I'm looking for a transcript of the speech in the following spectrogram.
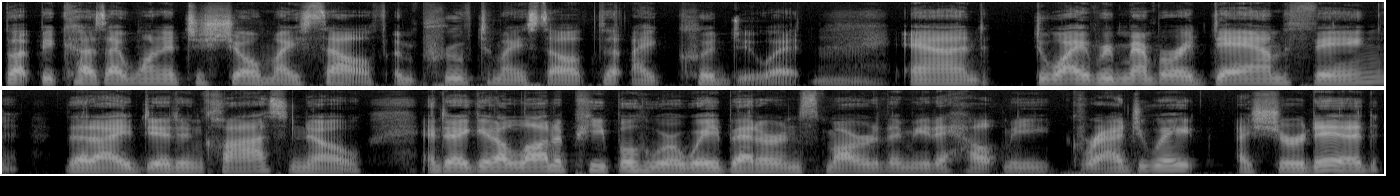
but because I wanted to show myself and prove to myself that I could do it. Mm. And do I remember a damn thing that I did in class? No. And did I get a lot of people who are way better and smarter than me to help me graduate? I sure did.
